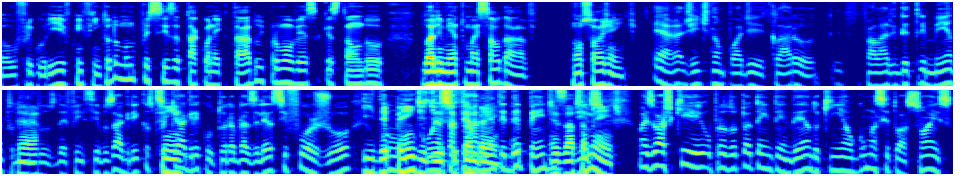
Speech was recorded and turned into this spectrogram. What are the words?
o frigorífico, enfim, todo mundo precisa estar conectado e promover essa questão do, do alimento mais saudável não só a gente. É, a gente não pode, claro, falar em detrimento né, é. dos defensivos agrícolas, porque Sim. a agricultura brasileira se forjou e depende com, com disso também. E depende Exatamente. Disso. Mas eu acho que o produtor está entendendo que em algumas situações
